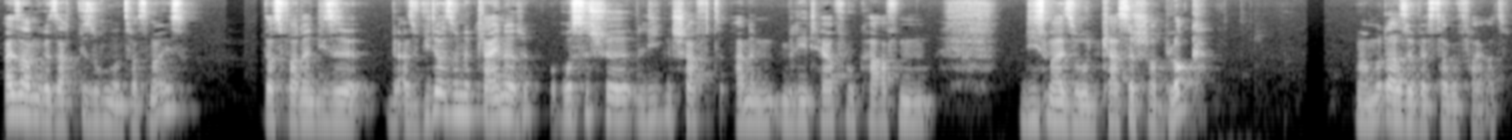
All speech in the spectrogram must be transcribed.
Also haben wir gesagt, wir suchen uns was Neues. Das war dann diese, also wieder so eine kleine russische Liegenschaft an einem Militärflughafen. Diesmal so ein klassischer Block. Dann haben wir da Silvester gefeiert.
